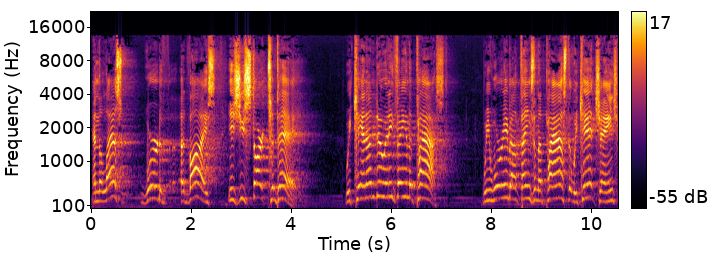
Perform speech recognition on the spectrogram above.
And the last word of advice is you start today. We can't undo anything in the past. We worry about things in the past that we can't change.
